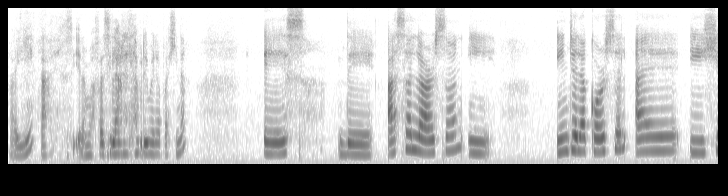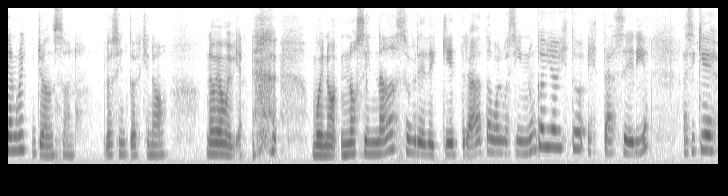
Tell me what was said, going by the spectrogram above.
Ahí, ah, sí, era más fácil abrir la primera página. Es de Asa Larson y Angela Corsell eh, y Henrik Johnson. Lo siento, es que no, no veo muy bien. bueno, no sé nada sobre de qué trata o algo así. Nunca había visto esta serie. Así que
